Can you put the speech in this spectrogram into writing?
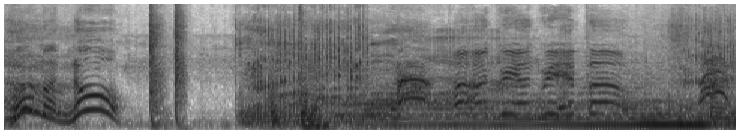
Homer, no! Ah, a hungry, hungry hippo! Ah!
